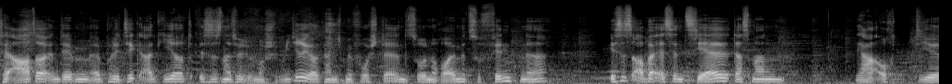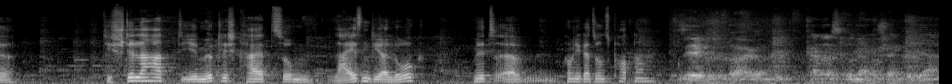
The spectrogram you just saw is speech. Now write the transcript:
Theater, in dem äh, Politik agiert, ist es natürlich immer schwieriger, kann ich mir vorstellen, so eine Räume zu finden. Ne? Ist es aber essentiell, dass man ja auch die, die Stille hat, die Möglichkeit zum leisen Dialog mit äh, Kommunikationspartnern? Sehr gute Frage ich kann das uneingeschränkt bejahen.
